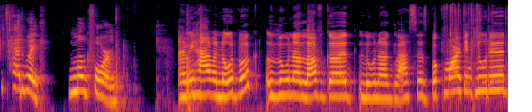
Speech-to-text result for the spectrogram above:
It's Hedwig mug form. and we have a notebook, Luna Lovegood, Luna glasses, bookmark included.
